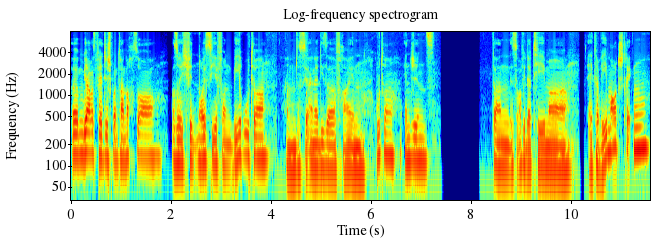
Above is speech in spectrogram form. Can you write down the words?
Ähm, ja, was fällt dir spontan noch so? Also ich finde Neues hier von B-Router. Ähm, das ist ja einer dieser freien Router-Engines. Dann ist auch wieder Thema LKW-Mautstrecken.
